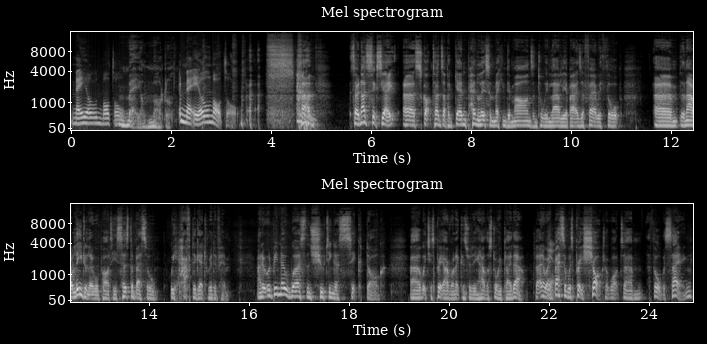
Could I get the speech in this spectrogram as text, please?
male model. Male model. A male model. So, 1968, uh, Scott turns up again, penniless and making demands and talking loudly about his affair with Thorpe. Um, the now leader of the Liberal Party says to Bessell, We have to get rid of him. And it would be no worse than shooting a sick dog, uh, which is pretty ironic considering how the story played out. But anyway, Yeah. Bessell was pretty shocked at what um, Thorpe was saying,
